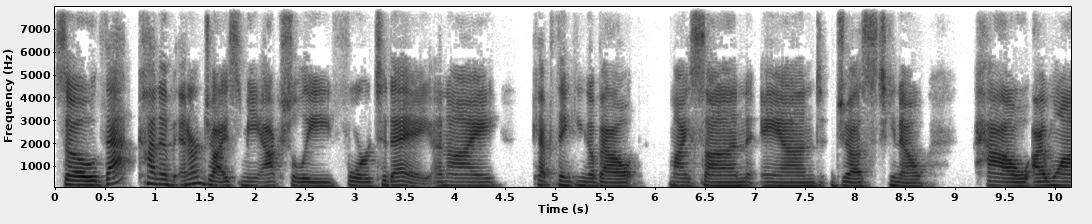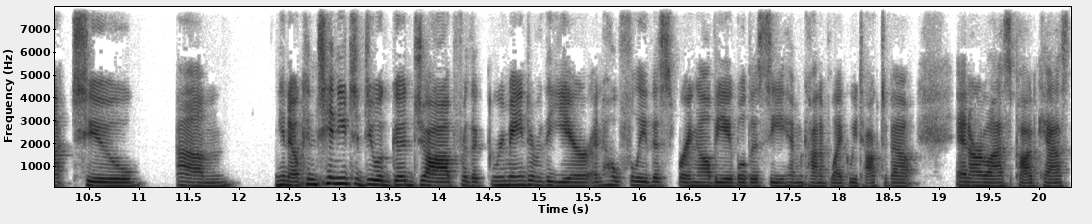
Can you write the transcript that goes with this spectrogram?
So that kind of energized me actually for today. And I kept thinking about my son and just, you know, how I want to um you know, continue to do a good job for the remainder of the year. And hopefully this spring, I'll be able to see him kind of like we talked about in our last podcast.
